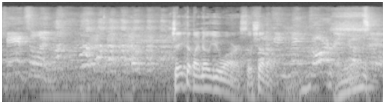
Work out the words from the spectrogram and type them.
Cancel him! Jacob, I know you are, so shut up. Fucking Nick Garbage up there!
